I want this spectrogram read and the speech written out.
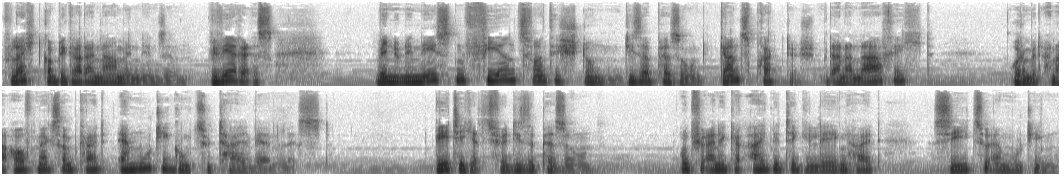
Vielleicht kommt dir gerade ein Name in den Sinn. Wie wäre es, wenn du in den nächsten 24 Stunden dieser Person ganz praktisch mit einer Nachricht oder mit einer Aufmerksamkeit Ermutigung zuteil werden lässt. Bete jetzt für diese Person und für eine geeignete Gelegenheit, sie zu ermutigen.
